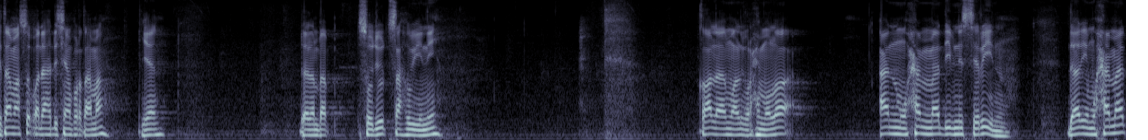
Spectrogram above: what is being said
Kita masuk pada hadis yang pertama, ya. Dalam bab sujud sahwi ini. Qala Malik an Muhammad bin Sirin dari Muhammad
